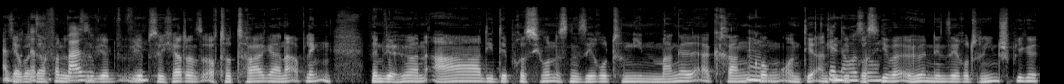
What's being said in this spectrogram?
Also ja, aber davon lassen so wir, wir Psychiater uns auch total gerne ablenken, wenn wir hören, ah, die Depression ist eine Serotoninmangelerkrankung mhm. und die Antidepressiva genau so. erhöhen den Serotoninspiegel,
